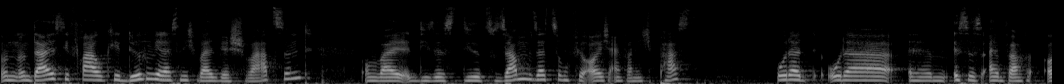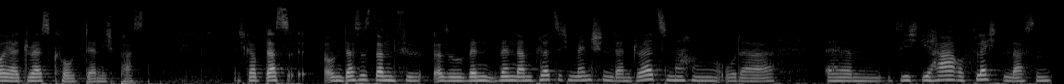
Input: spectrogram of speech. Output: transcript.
und, und da ist die Frage, okay, dürfen wir das nicht, weil wir schwarz sind und weil dieses, diese Zusammensetzung für euch einfach nicht passt? Oder, oder ähm, ist es einfach euer Dresscode, der nicht passt? Ich glaube, das, und das ist dann für, also wenn, wenn dann plötzlich Menschen dann Dreads machen oder ähm, sich die Haare flechten lassen,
